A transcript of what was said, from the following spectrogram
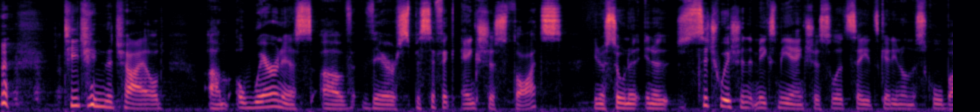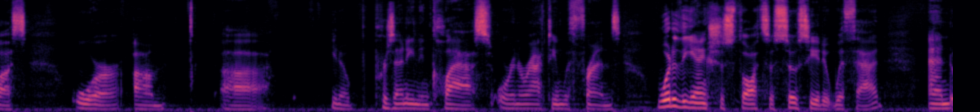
teaching the child um, awareness of their specific anxious thoughts. You know, so in a, in a situation that makes me anxious, so let's say it's getting on the school bus or, um, uh, you know, presenting in class or interacting with friends, what are the anxious thoughts associated with that? And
